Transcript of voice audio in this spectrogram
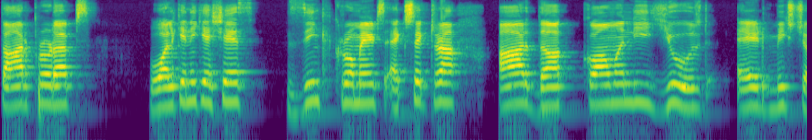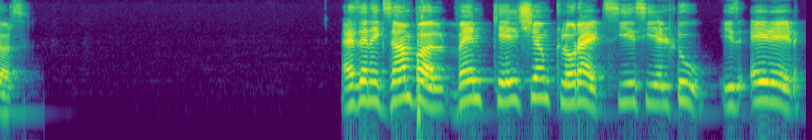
tar products, volcanic ashes, zinc chromates, etc. are the commonly used admixtures. As an example, when calcium chloride CaCl2 is added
